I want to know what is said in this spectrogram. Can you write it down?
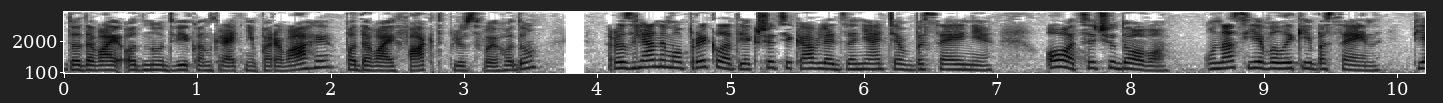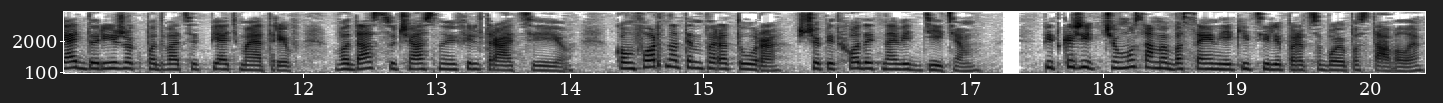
додавай одну-дві конкретні переваги, подавай факт плюс вигоду. Розглянемо приклад, якщо цікавлять заняття в басейні. О, це чудово! У нас є великий басейн, 5 доріжок по 25 метрів, вода з сучасною фільтрацією, комфортна температура, що підходить навіть дітям. Підкажіть, чому саме басейн, які цілі перед собою поставили?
